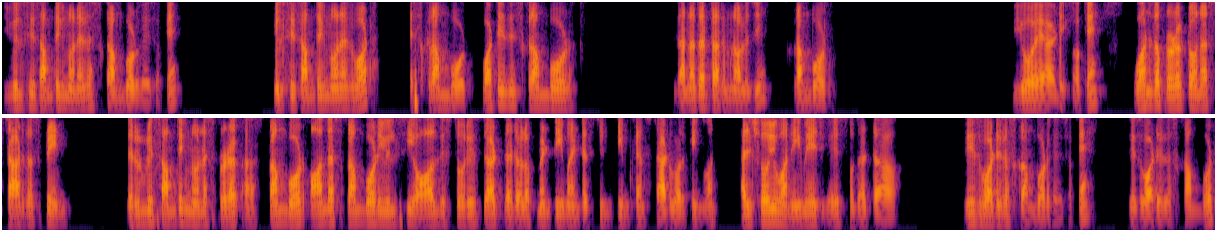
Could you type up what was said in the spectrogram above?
you will see something known as a Scrum board, guys. Okay, you'll see something known as what? A scrum board. What is a scrum board? Is another terminology scrum board. Board okay? Once the product owner starts the sprint there will be something known as product uh, scrum board. On the scrum board you will see all the stories that the development team and testing team can start working on. I'll show you one image guys so that uh, this is what is a scrum board guys okay? This is what is a scrum board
